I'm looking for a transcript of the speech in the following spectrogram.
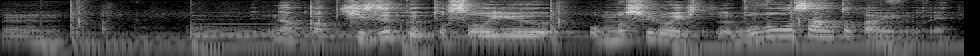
うん。なんか気づくとそういう面白い人お坊さんとかいるのね。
